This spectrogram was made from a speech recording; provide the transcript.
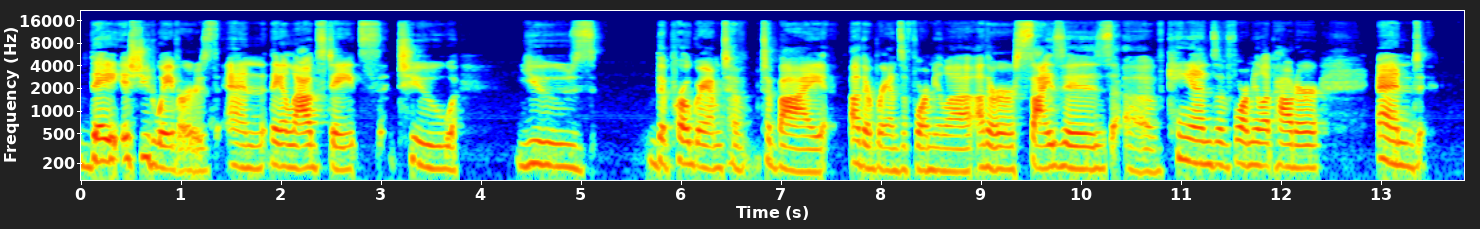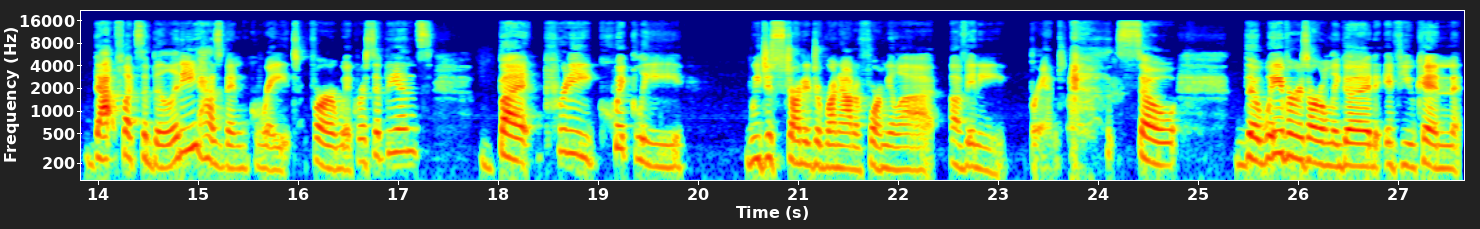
they issued waivers and they allowed states to use the program to to buy other brands of formula, other sizes of cans of formula powder. And that flexibility has been great for WIC recipients. But pretty quickly, we just started to run out of formula of any brand. so the waivers are only good if you can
